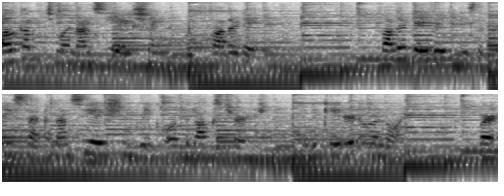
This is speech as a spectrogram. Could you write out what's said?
Welcome to Annunciation with Father David. Father David is the priest at Annunciation Greek Orthodox Church in Decatur, Illinois, where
